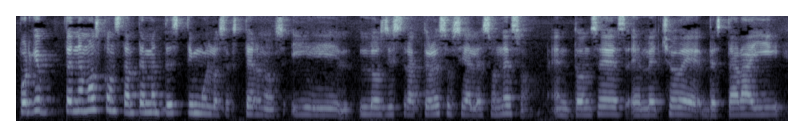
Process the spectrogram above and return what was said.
porque tenemos constantemente estímulos externos y los distractores sociales son eso. Entonces, el hecho de, de estar ahí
